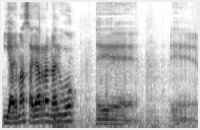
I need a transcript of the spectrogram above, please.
y además agarran algo, eh, eh,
